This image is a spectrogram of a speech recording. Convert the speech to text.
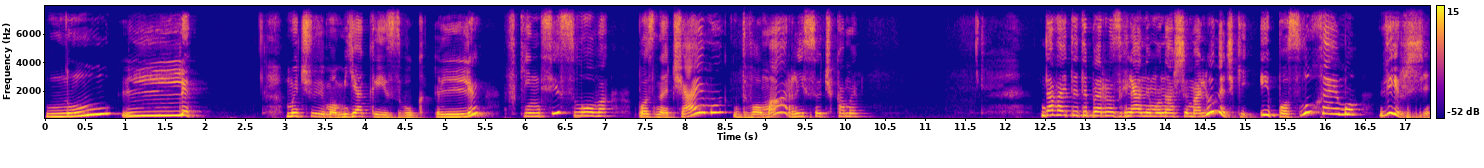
Нуль. Ми чуємо м'який звук Л в кінці слова. Позначаємо двома рисочками. Давайте тепер розглянемо наші малюночки і послухаємо вірші.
